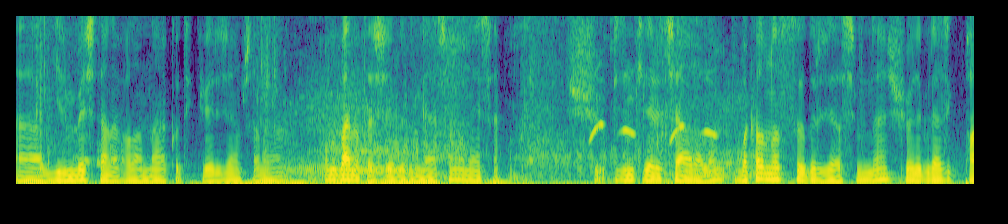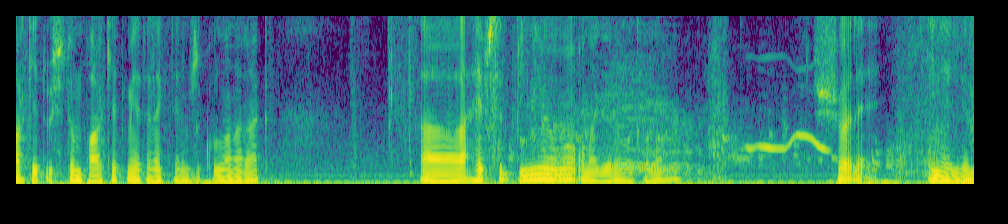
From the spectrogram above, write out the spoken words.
Ee, 25 tane falan narkotik vereceğim sana. Onu ben de taşıyabilirim gerçi ama neyse. Şu bizimkileri çağıralım. Bakalım nasıl sığdıracağız şimdi. Şöyle birazcık parket üstün park yeteneklerimizi kullanarak. Ee, hepsi biniyor mu ona göre bakalım. Şöyle inelim.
